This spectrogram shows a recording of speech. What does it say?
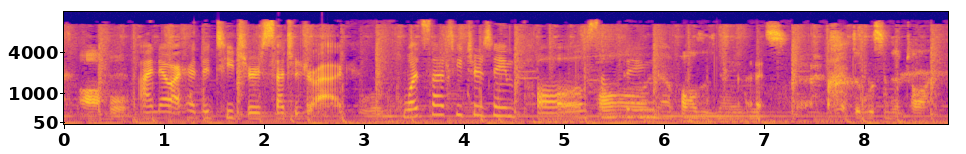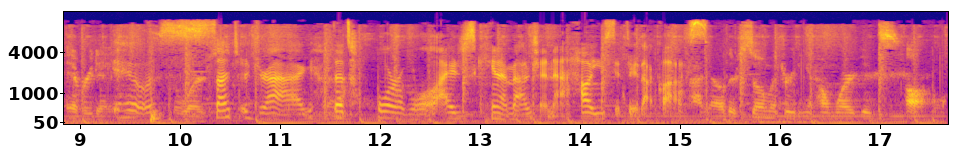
It's awful. I know, I heard the teacher is such a drag. What's that teacher's name? Paul something? Paul, yeah, Paul's his name. It's, I have to listen to him talk every day. It was the worst. such a drag. That's horrible. I just can't imagine how you sit through that class. I know. There's so much reading and homework. It's awful.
